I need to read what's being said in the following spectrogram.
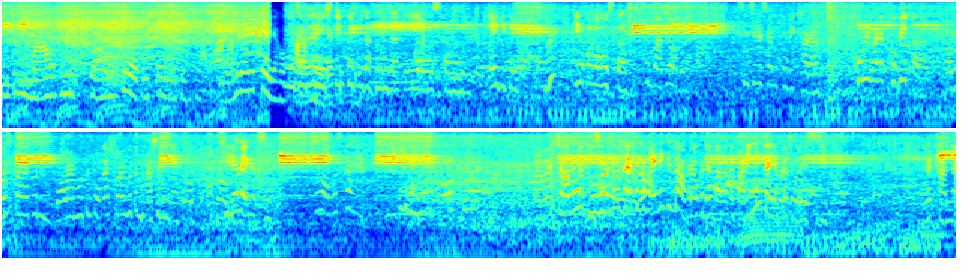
একজন মা ওখানে ক্লান্ত অবস্থায় রেখেছে আমাদের অবস্থা দেখো খারাপ হয়ে গেছে একটু দেখানো যাক এই অবস্থা আমাদের। এইদিকে কীরকম অবস্থা? খুব বাজে অবস্থা। সিচুয়েশন খুবই খারাপ। খুবই মানে খুবই খারাপ। অবস্থা এখন বলার মতন প্রকাশ করার মতন ভাষা নেই এত ছিলে হয়ে গেছে। অবস্থা। আমার চলো বিসর্জন এখনও হয়নি কিন্তু আমরা ওখানে দাঁড়াতে পারিনি তাই আমরা চলে এসেছি। এবার ঠান্ডা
